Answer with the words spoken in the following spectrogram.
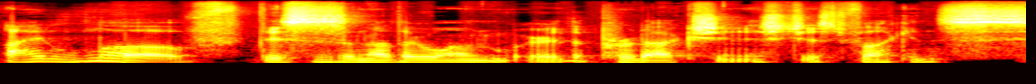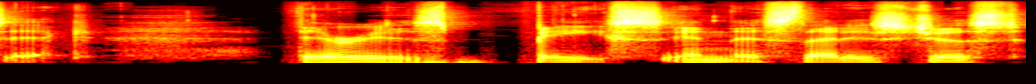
I love. This is another one where the production is just fucking sick. There is bass in this that is just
